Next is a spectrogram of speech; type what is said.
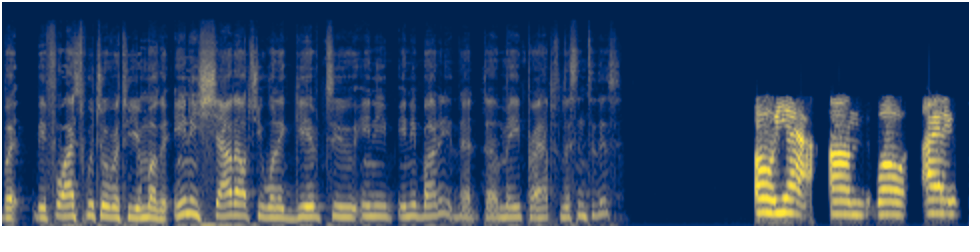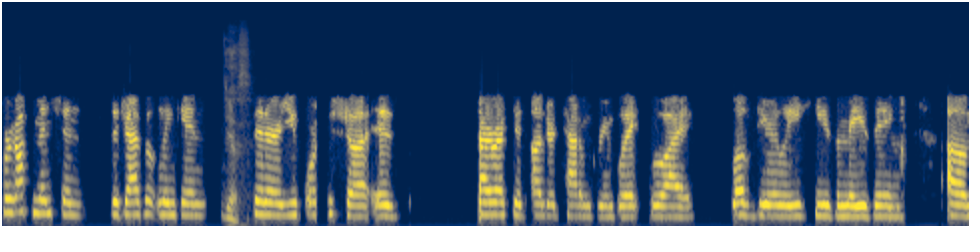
but before I switch over to your mother, any shout outs you want to give to any anybody that uh, may perhaps listen to this? Oh yeah. Um. Well, I forgot to mention the Jazz at Lincoln Yes. Center Youth Orchestra is directed under Tatum Greenblatt, who I love dearly. He's amazing. Um,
